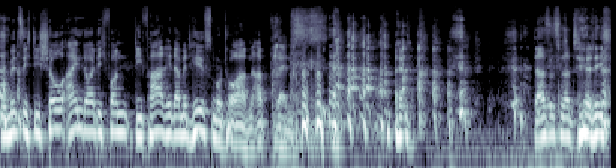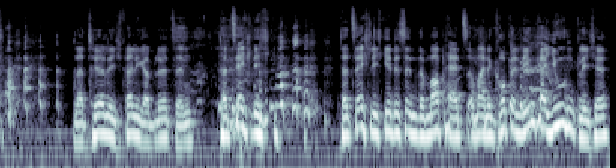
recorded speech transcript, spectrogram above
womit sich die Show eindeutig von die Fahrräder mit Hilfsmotoren abgrenzt. Das ist natürlich, natürlich völliger Blödsinn. Tatsächlich, tatsächlich geht es in The Mopheads um eine Gruppe linker Jugendliche,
